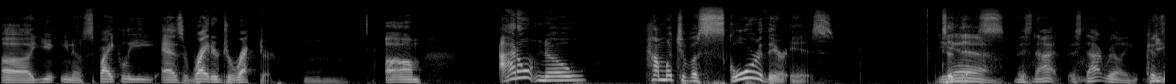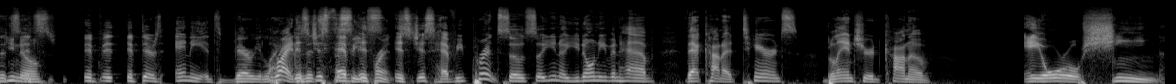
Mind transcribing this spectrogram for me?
Uh you, you know, Spike Lee as a writer director. Um I don't know how much of a score there is to yeah. this. It's not. It's not really because You- it's, you know- it's if it if there's any, it's very light. Right. it's, just heavy it's, Prince. it's just heavy Prince so so you know you don't even have that kind of terence blanchard kind of aoral sheen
